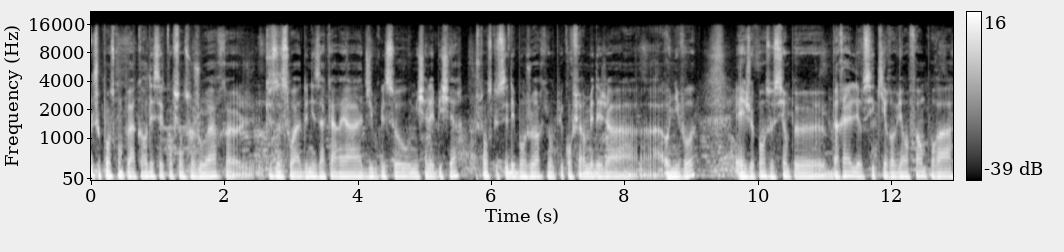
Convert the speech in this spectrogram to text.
Je pense qu'on peut accorder cette confiance aux joueurs, que ce soit Denis Zakaria, Djibril So ou Michel Ebicher. Je pense que c'est des bons joueurs qui ont pu confirmer déjà à haut niveau. Et je pense aussi on peut Brel aussi qui revient en forme pourra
